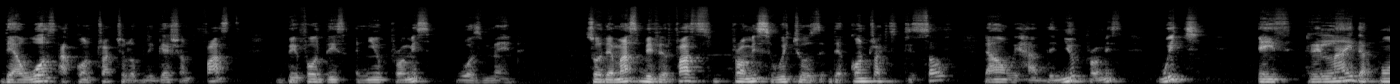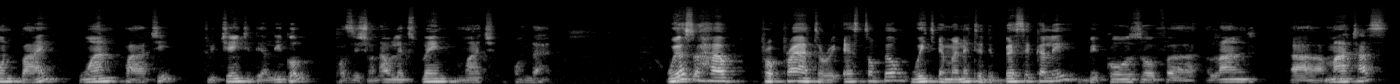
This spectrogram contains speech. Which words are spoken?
there was a contractual obligation first before this new promise was made. So there must be the first promise, which was the contract itself. Now we have the new promise, which is relied upon by one party to change their legal position. I will explain much on that. We also have proprietary estoppel, which emanated basically because of uh, land uh, matters,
